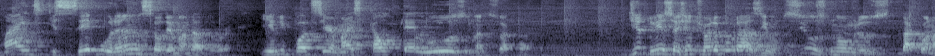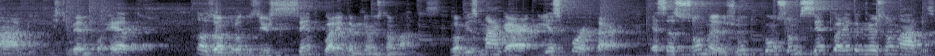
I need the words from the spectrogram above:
mais de segurança ao demandador e ele pode ser mais cauteloso na sua compra. Dito isso, a gente olha para o Brasil. Se os números da Conab estiverem corretos, nós vamos produzir 140 milhões de toneladas. Vamos esmagar e exportar. Essa soma junto consome 140 milhões de toneladas.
